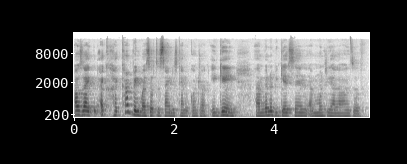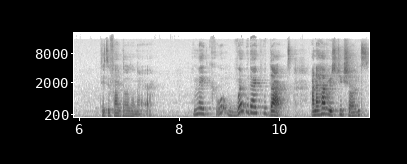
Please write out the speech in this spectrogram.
I was like, I, I can't bring myself to sign this kind of contract again. I'm gonna be getting a monthly allowance of thirty-five thousand naira. I'm like, wh- where would I put that? And I have restrictions.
